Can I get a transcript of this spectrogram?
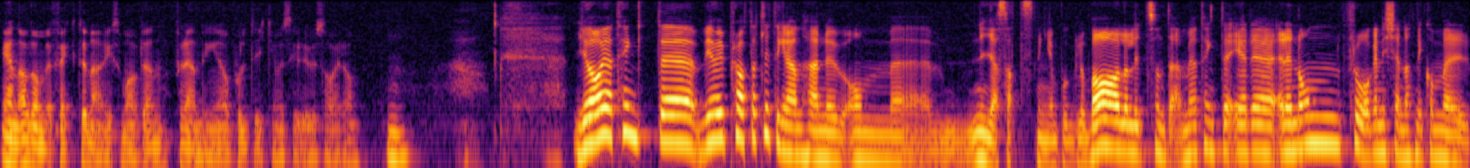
en av de effekterna liksom, av den förändringen av politiken vi ser i USA idag. Mm. Ja, jag tänkte, vi har ju pratat lite grann här nu om eh, nya satsningen på global och lite sånt där. Men jag tänkte, är det, är det någon fråga ni känner att ni kommer,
